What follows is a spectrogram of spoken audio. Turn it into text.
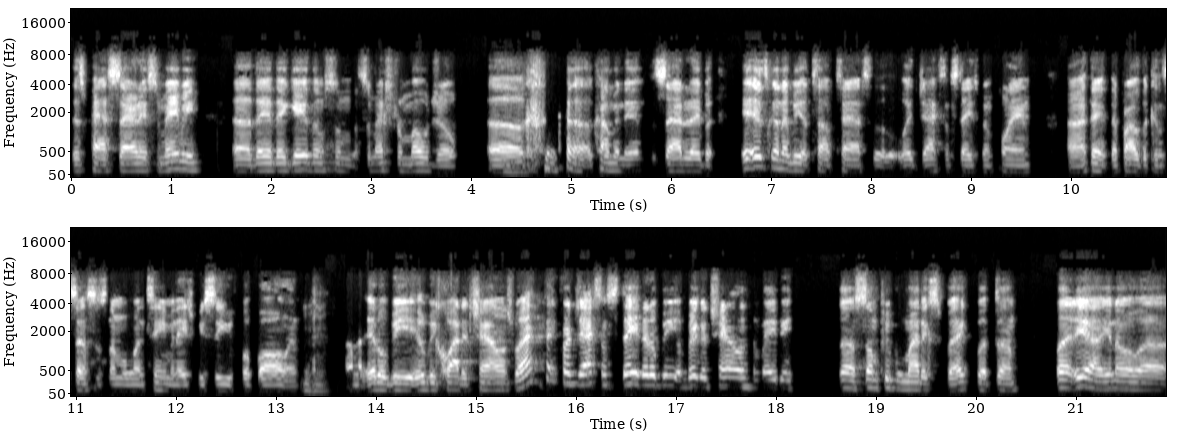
this past Saturday. So maybe uh, they they gave them some some extra mojo uh, coming in Saturday, but it is going to be a tough task the way Jackson State's been playing. Uh, I think they're probably the consensus number one team in HBCU football, and mm-hmm. uh, it'll be it'll be quite a challenge. But I think for Jackson State, it'll be a bigger challenge than maybe uh, some people might expect. But um, but yeah, you know, uh,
